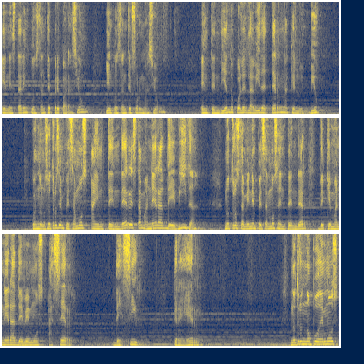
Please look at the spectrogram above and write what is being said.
en estar en constante preparación y en constante formación, entendiendo cuál es la vida eterna que lo envió. Cuando nosotros empezamos a entender esta manera de vida, nosotros también empezamos a entender de qué manera debemos hacer decir, creer. Nosotros no podemos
